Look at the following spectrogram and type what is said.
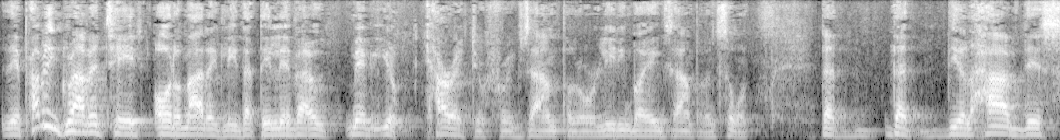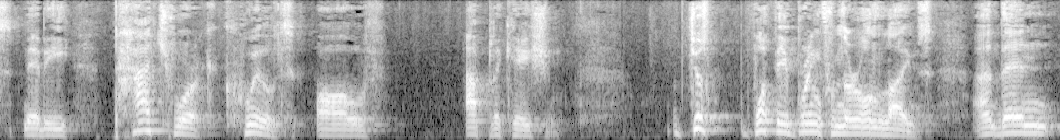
they probably gravitate automatically that they live out maybe you know character, for example, or leading by example, and so on. That that they'll have this maybe patchwork quilt of application, just what they bring from their own lives, and then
